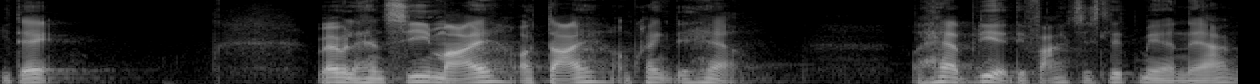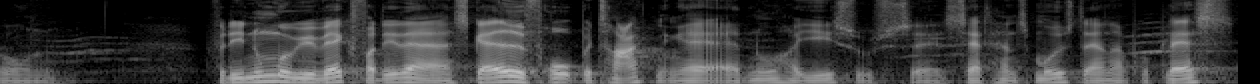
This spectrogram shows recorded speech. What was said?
i dag? Hvad vil han sige mig og dig omkring det her? Og her bliver det faktisk lidt mere nærgående. Fordi nu må vi væk fra det der skadefro betragtning af, at nu har Jesus øh, sat hans modstandere på plads.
